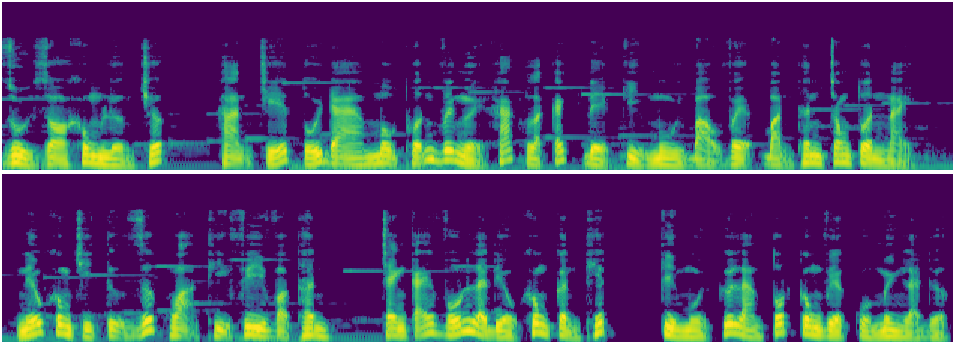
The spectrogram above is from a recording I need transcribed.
rủi ro không lường trước. Hạn chế tối đa mâu thuẫn với người khác là cách để kỳ mùi bảo vệ bản thân trong tuần này. Nếu không chỉ tự rước họa thị phi vào thân, tranh cãi vốn là điều không cần thiết, kỳ mùi cứ làm tốt công việc của mình là được.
